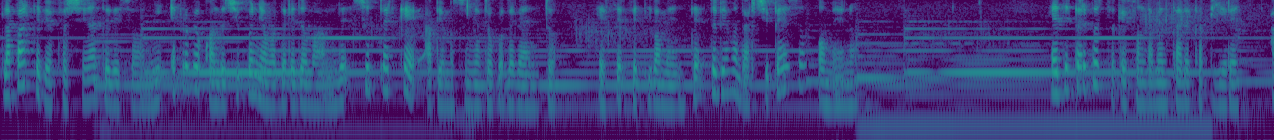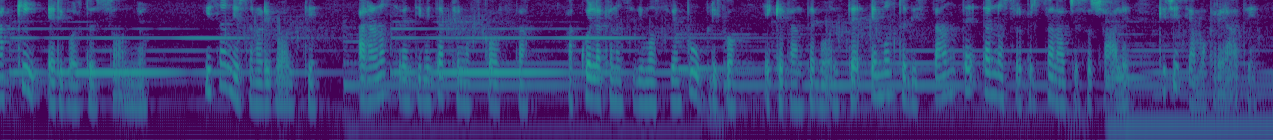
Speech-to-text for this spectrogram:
La parte più affascinante dei sogni è proprio quando ci poniamo delle domande sul perché abbiamo sognato quell'evento e se effettivamente dobbiamo darci peso o meno. Ed è per questo che è fondamentale capire a chi è rivolto il sogno i sogni sono rivolti alla nostra intimità più nascosta, a quella che non si dimostra in pubblico e che tante volte è molto distante dal nostro personaggio sociale che ci siamo creati,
